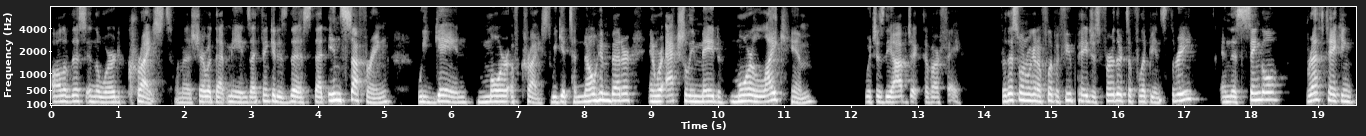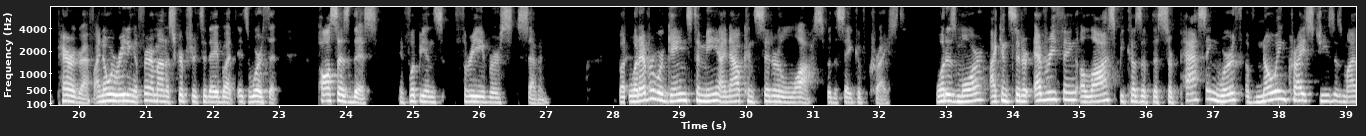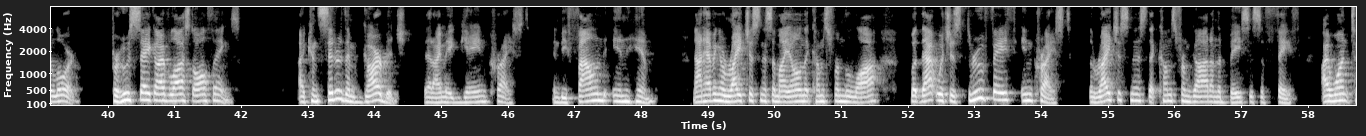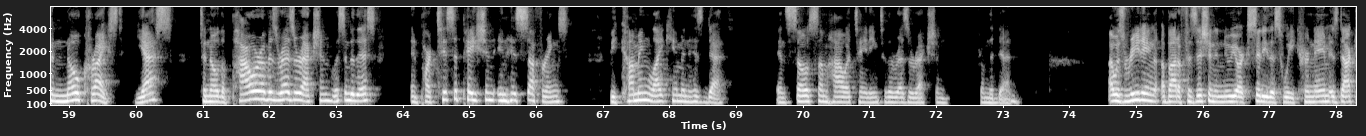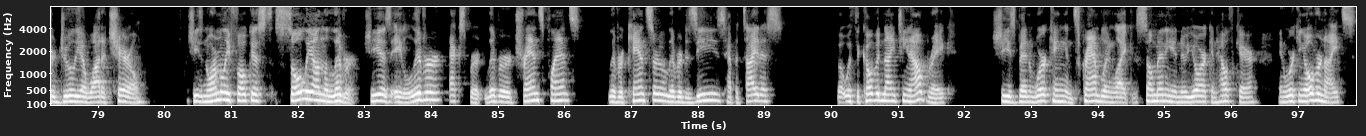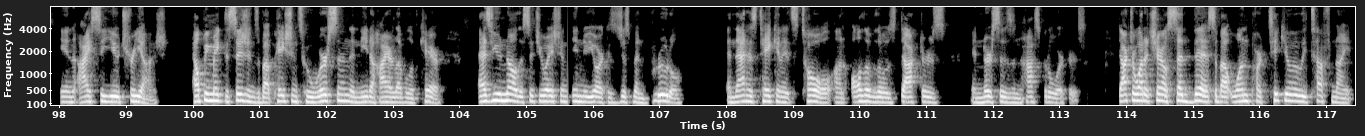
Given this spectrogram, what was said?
all of this in the word Christ. I'm going to share what that means. I think it is this that in suffering, we gain more of Christ. We get to know him better, and we're actually made more like him, which is the object of our faith. For this one, we're going to flip a few pages further to Philippians 3 and this single breathtaking paragraph. I know we're reading a fair amount of scripture today, but it's worth it. Paul says this in Philippians 3, verse 7. But whatever were gains to me, I now consider loss for the sake of Christ. What is more, I consider everything a loss because of the surpassing worth of knowing Christ Jesus my Lord, for whose sake I've lost all things. I consider them garbage that I may gain Christ and be found in him, not having a righteousness of my own that comes from the law, but that which is through faith in Christ, the righteousness that comes from God on the basis of faith. I want to know Christ, yes to know the power of his resurrection, listen to this, and participation in his sufferings, becoming like him in his death, and so somehow attaining to the resurrection from the dead. I was reading about a physician in New York City this week. Her name is Dr. Julia Wattacheril. She's normally focused solely on the liver. She is a liver expert, liver transplants, liver cancer, liver disease, hepatitis. But with the COVID 19 outbreak, she's been working and scrambling like so many in New York in healthcare and working overnights in ICU triage, helping make decisions about patients who worsen and need a higher level of care. As you know, the situation in New York has just been brutal, and that has taken its toll on all of those doctors and nurses and hospital workers. Dr. Wattacheril said this about one particularly tough night.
